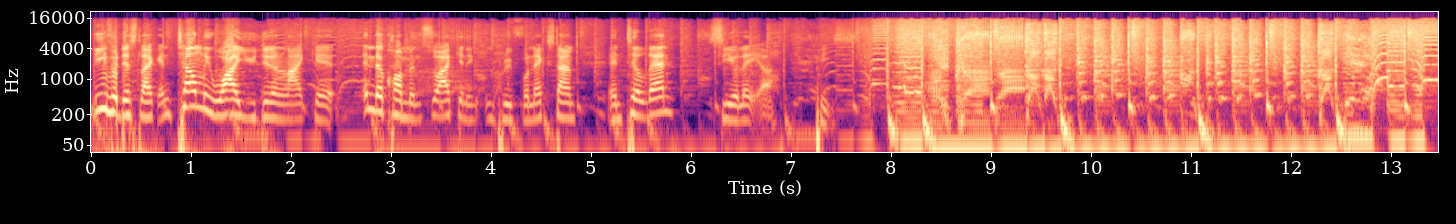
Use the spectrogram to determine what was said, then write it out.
leave a dislike. And tell me why you didn't like it in the comments so I can improve for next time. Until then, see you later. Peace. Yeah.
